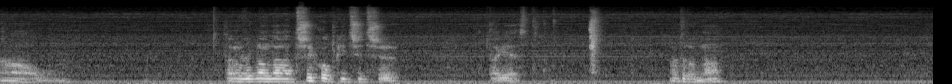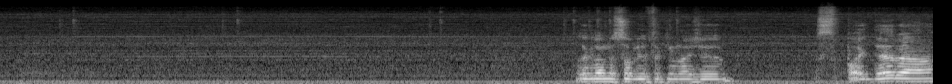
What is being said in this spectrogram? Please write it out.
O. To mi wygląda na 3 chłopki 3-3. Tak jest. No trudno. Zagramy sobie w takim razie Spidera.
